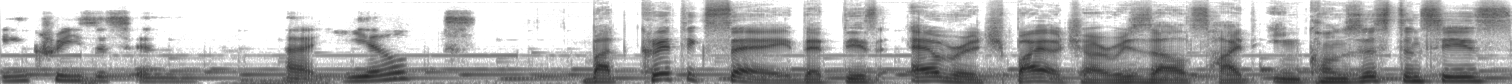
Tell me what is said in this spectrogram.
increases in uh, yields. But critics say that these average biochar results hide inconsistencies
